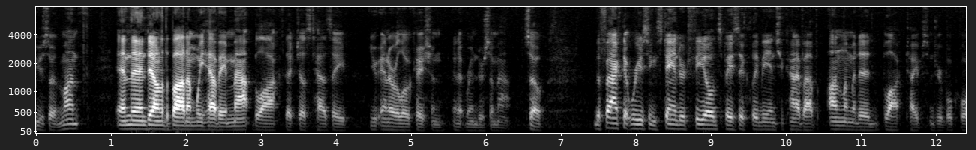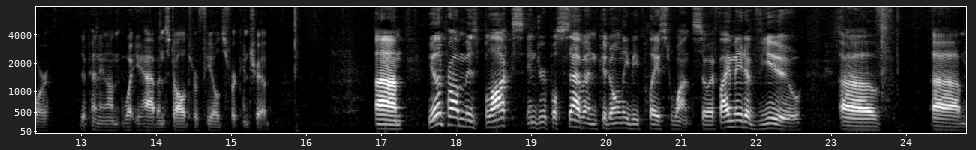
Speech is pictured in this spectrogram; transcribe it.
user of the month. And then down at the bottom, we have a map block that just has a, you enter a location and it renders a map. So the fact that we're using standard fields basically means you kind of have unlimited block types in Drupal core, depending on what you have installed for fields for contrib. Um, the other problem is blocks in Drupal 7 could only be placed once. So if I made a view of, um,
